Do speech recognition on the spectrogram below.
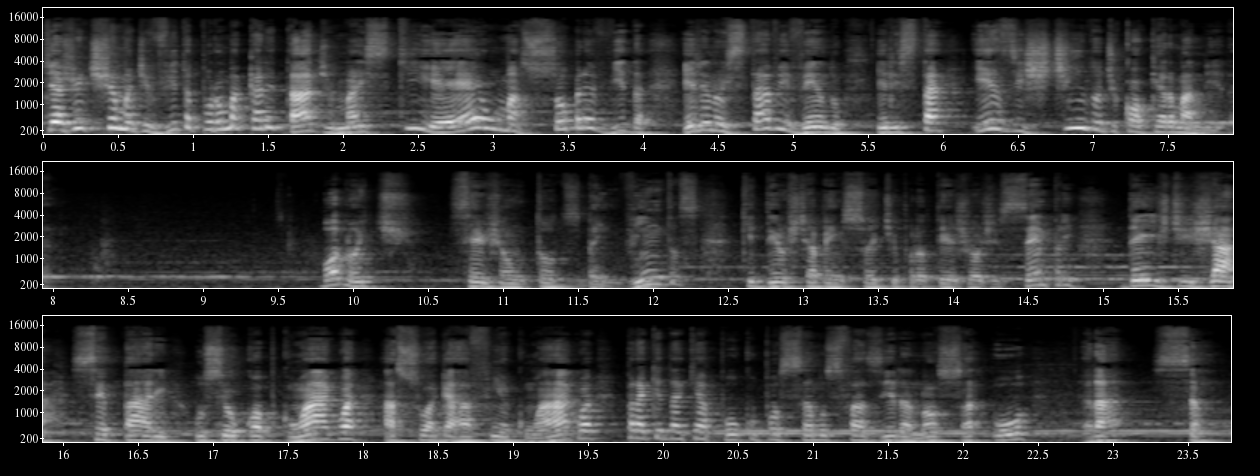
que a gente chama de vida por uma caridade, mas que é uma sobrevida. Ele não está vivendo, ele está existindo de qualquer maneira. Boa noite. Sejam todos bem-vindos. Que Deus te abençoe e te proteja hoje e sempre. Desde já, separe o seu copo com água, a sua garrafinha com água, para que daqui a pouco possamos fazer a nossa oração.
